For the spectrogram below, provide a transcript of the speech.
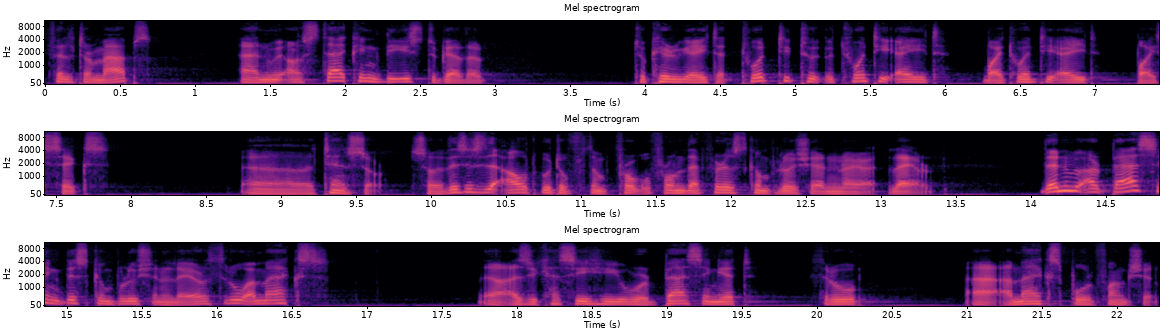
filter maps, and we are stacking these together to create a 22, 28 by 28 by 6 uh, tensor. So this is the output of from, from the first convolution layer. Then we are passing this convolution layer through a max uh, as you can see here, we're passing it through uh, a max pool function.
